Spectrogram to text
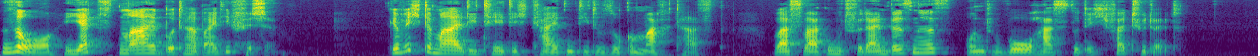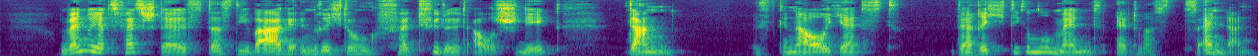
So, jetzt mal Butter bei die Fische. Gewichte mal die Tätigkeiten, die du so gemacht hast. Was war gut für dein Business und wo hast du dich vertüdelt? Und wenn du jetzt feststellst, dass die Waage in Richtung vertüdelt ausschlägt, dann ist genau jetzt der richtige Moment, etwas zu ändern.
